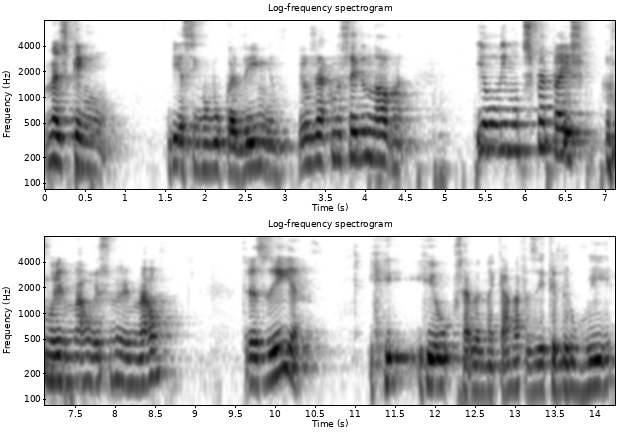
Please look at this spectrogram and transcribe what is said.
Mas quem via assim um bocadinho, eu já comecei de nova. Eu li muitos papéis que o meu irmão, esse meu irmão, trazia. E, e eu estava na cama a fazer dormia,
